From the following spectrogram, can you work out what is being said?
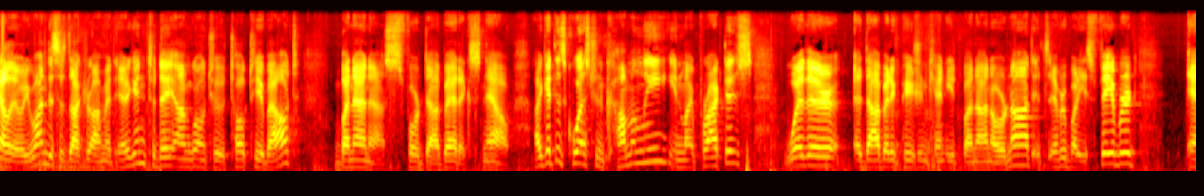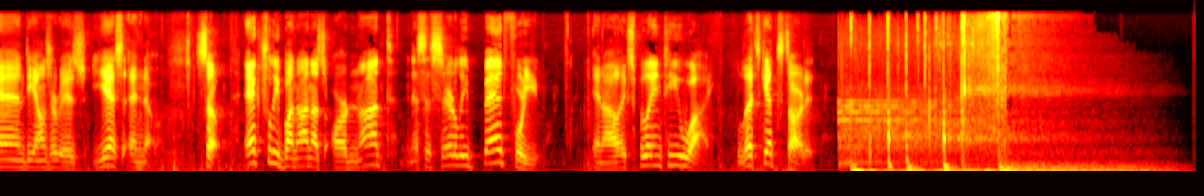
Hello everyone, this is Dr. Ahmet Ergin. Today I'm going to talk to you about bananas for diabetics. Now, I get this question commonly in my practice, whether a diabetic patient can eat banana or not. It's everybody's favorite, and the answer is yes and no. So, actually bananas are not necessarily bad for you, and I'll explain to you why. Let's get started.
